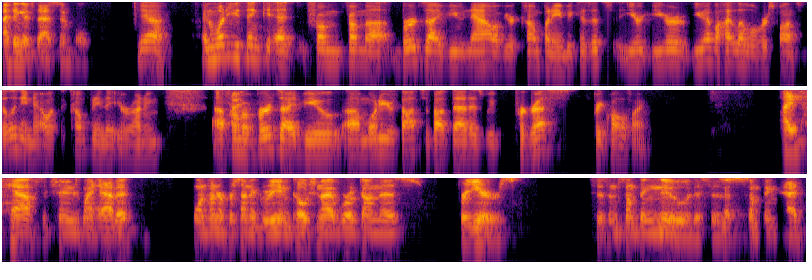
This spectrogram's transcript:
I think it's that simple. Yeah. And what do you think at, from from a bird's eye view now of your company? Because it's you're you're you have a high level of responsibility now with the company that you're running. Uh, from right. a bird's eye view, um, what are your thoughts about that as we progress pre-qualifying? I have to change my habit. 100% agree. And Coach and I have worked on this for years. This isn't something new. This is yep. something that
